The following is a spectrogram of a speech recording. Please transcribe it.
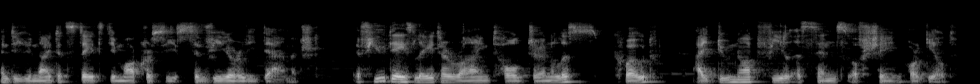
and the United States democracy severely damaged. A few days later, Ryan told journalists, quote, I do not feel a sense of shame or guilt.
